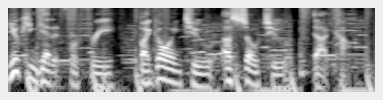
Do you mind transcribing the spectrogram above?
You can get it for free by going to asotu.com.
